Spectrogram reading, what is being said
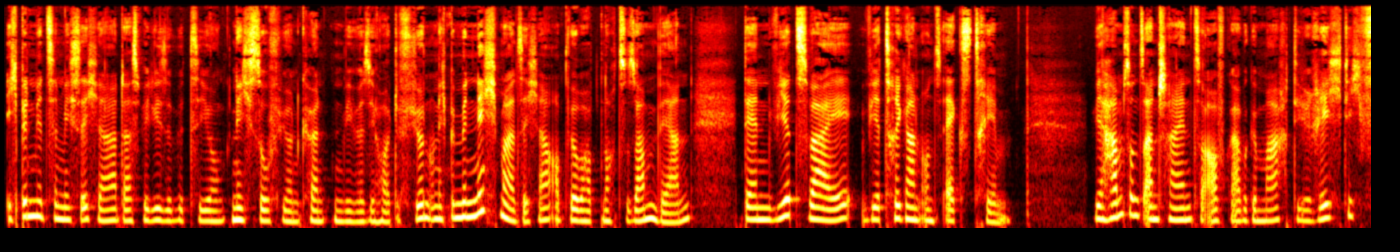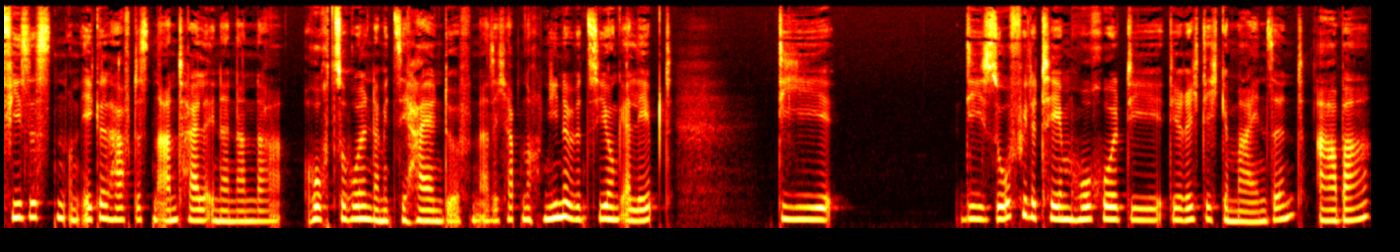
ich bin mir ziemlich sicher, dass wir diese Beziehung nicht so führen könnten, wie wir sie heute führen. Und ich bin mir nicht mal sicher, ob wir überhaupt noch zusammen wären. Denn wir zwei, wir triggern uns extrem. Wir haben es uns anscheinend zur Aufgabe gemacht, die richtig fiesesten und ekelhaftesten Anteile ineinander hochzuholen, damit sie heilen dürfen. Also ich habe noch nie eine Beziehung erlebt, die, die so viele Themen hochholt, die, die richtig gemein sind, aber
